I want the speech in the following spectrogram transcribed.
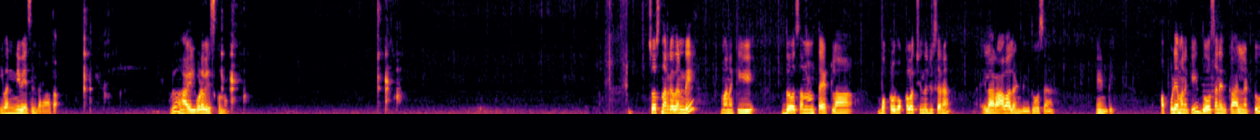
ఇవన్నీ వేసిన తర్వాత ఇప్పుడు ఆయిల్ కూడా వేసుకుందాం. చూస్తున్నారు కదండి? మనకి దోశ అంతా ఎట్లా బొక్కలు బొక్కలు వచ్చిందో చూసారా? ఇలా రావాలండి దోశ. ఏంటి? అప్పుడే మనకి దోశ అనేది కాలినట్టు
